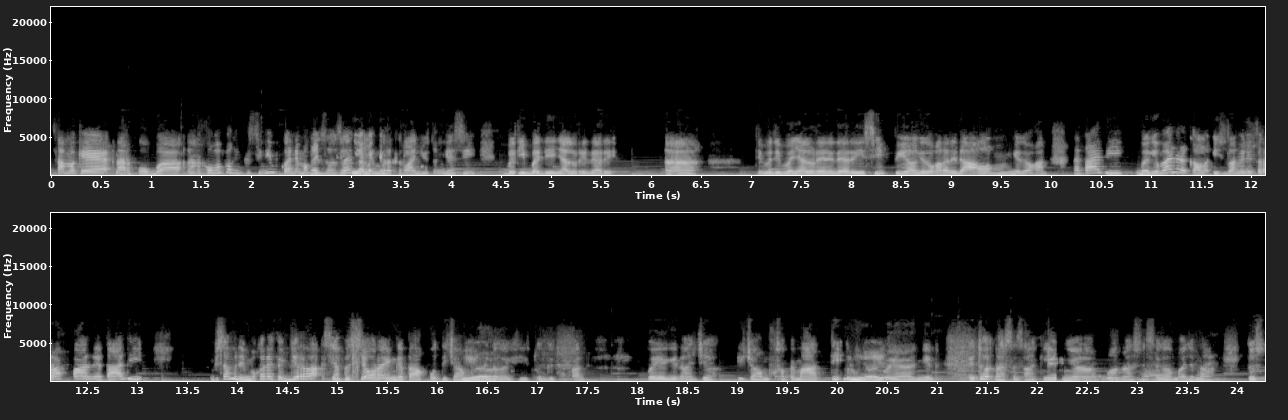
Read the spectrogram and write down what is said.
sama kayak narkoba narkoba makin ke sini bukan yang makin selesai ya, makin berkelanjutan gak sih tiba-tiba dia nyalurin dari uh, tiba-tiba nyalurin dari sipil gitu kan dari dalam gitu kan. Nah tadi bagaimana kalau Islam yang diterapkan? Ya tadi bisa menimbulkan efek jerak siapa sih orang yang gak takut dicampur yeah. kayak situ gitu kan? Bayangin aja dicampur sampai mati lu yeah, bayangin. Itu rasa sakitnya panas segala macam. Nah terus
